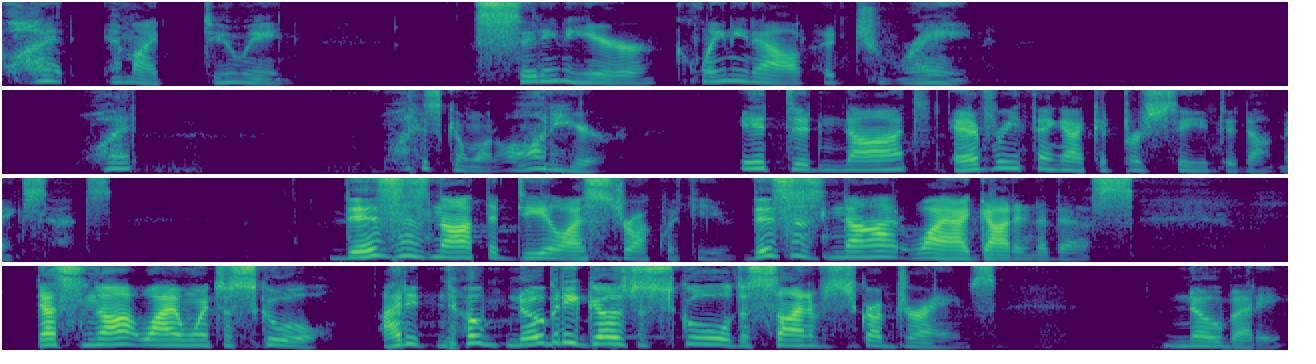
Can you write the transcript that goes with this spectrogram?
what am I doing? Sitting here cleaning out a drain. What, what is going on here? It did not, everything I could perceive did not make sense. This is not the deal I struck with you. This is not why I got into this. That's not why I went to school. I didn't no, nobody goes to school to sign up scrub drains. Nobody.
